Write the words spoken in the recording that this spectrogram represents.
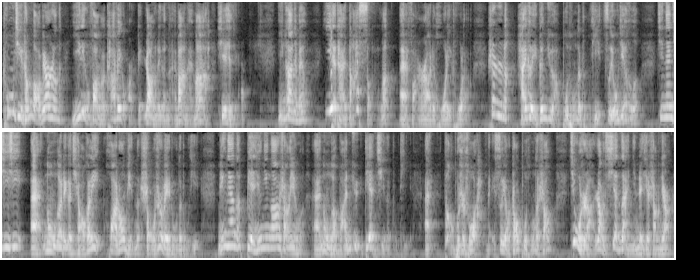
充气城堡边上呢，一定放个咖啡馆，给让这个奶爸奶妈啊歇歇脚。您看见没有？业态打散了，哎，反而啊这活力出来了。甚至呢还可以根据啊不同的主题自由结合。今天七夕，哎，弄个这个巧克力、化妆品的首饰为主的主题；明天呢变形金刚上映了，哎，弄个玩具、电器的主题。哎，倒不是说啊每次要招不同的商，就是啊让现在您这些商家。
